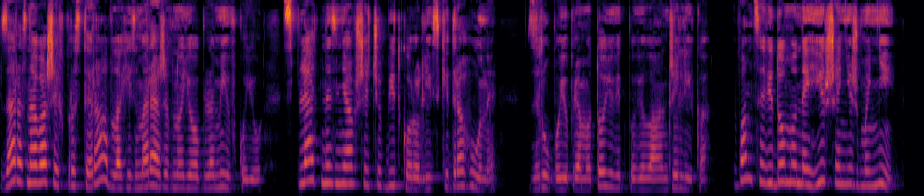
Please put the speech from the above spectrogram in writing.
Зараз на ваших простирадлах із мережевною облямівкою сплять, не знявши чобіт королівські драгуни, з грубою прямотою відповіла Анжеліка. Вам це відомо не гірше, ніж мені.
